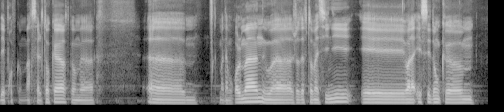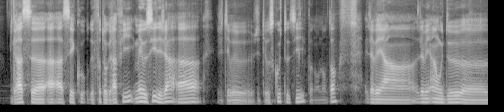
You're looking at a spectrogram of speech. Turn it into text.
des profs comme Marcel Tockert, comme Madame Rollman ou Joseph Tomassini. Et voilà. Et c'est donc euh, grâce à, à ces cours de photographie, mais aussi déjà à J'étais, euh, j'étais au scout aussi pendant longtemps. J'avais un, j'avais un ou deux, euh,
